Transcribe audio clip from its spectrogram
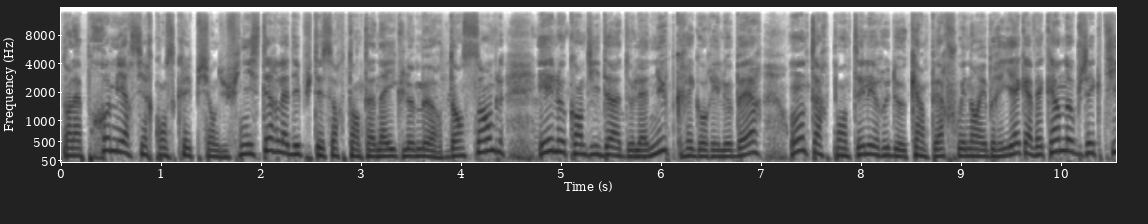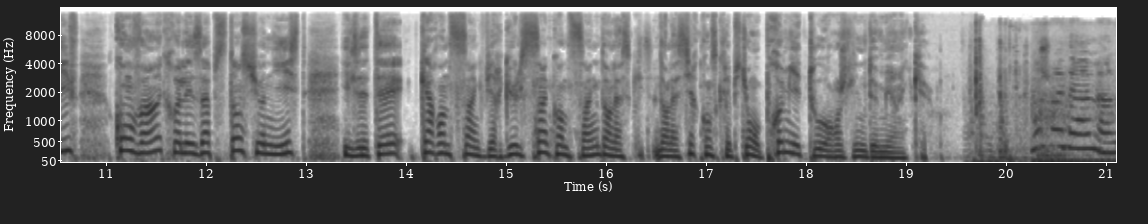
Dans la première circonscription du Finistère, la députée sortante Anaïk Lemeur d'Ensemble et le candidat de la NUP, Grégory Lebert, ont arpenté les rues de Quimper, Fouenan et Briec avec un objectif, convaincre les abstentionnistes. Ils étaient 45,55 dans la, dans la circonscription au premier tour, Angeline Demienque. Bonjour madame,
